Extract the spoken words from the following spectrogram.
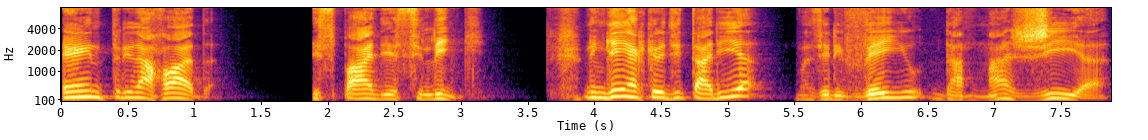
entre na roda, espalhe esse link. Ninguém acreditaria, mas ele veio da magia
